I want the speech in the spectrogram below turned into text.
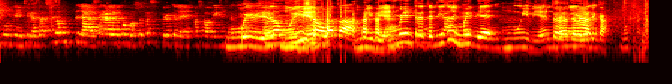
Muy bien, chicas, ha sido un placer hablar con vosotras. Espero que le hayáis pasado bien. este Muy bien. Lo muy mismo, bien, guapa. muy bien. Muy entretenido y muy bien. Muy bien. Muchas gracias. Verónica. Muchas-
